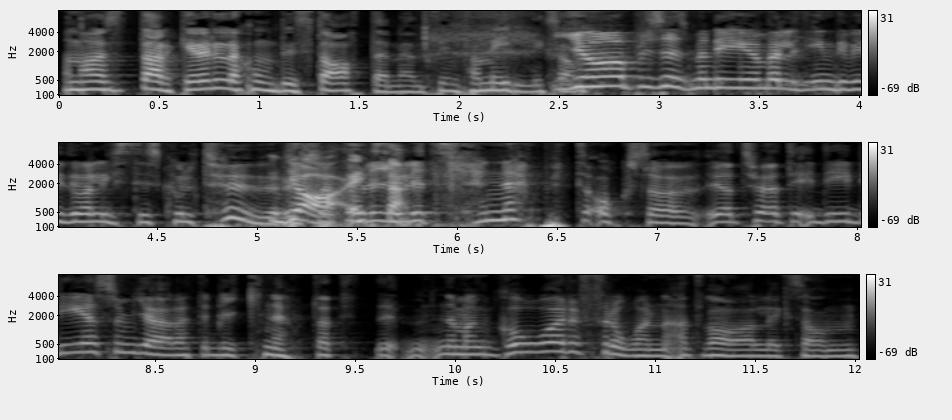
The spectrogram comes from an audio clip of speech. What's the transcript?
man har en starkare relation till staten än sin familj. Liksom. Ja precis men det är ju en väldigt individualistisk kultur. Ja, så det blir ju exakt. lite knäppt också. Jag tror att det, det är det som gör att det blir knäppt. Att när man går från att vara liksom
